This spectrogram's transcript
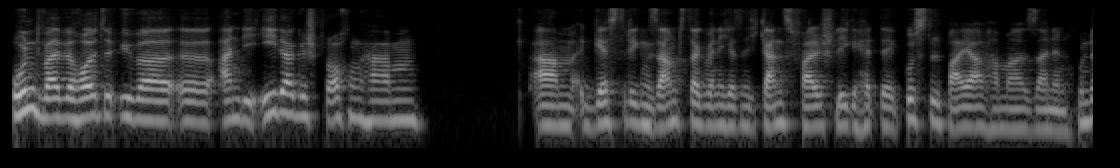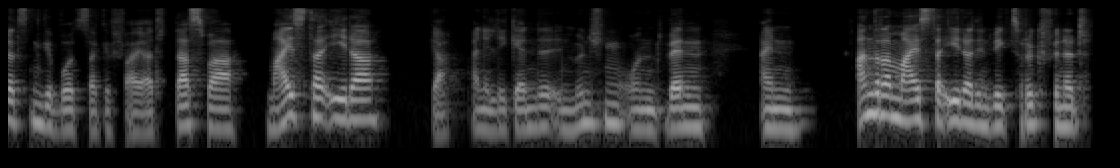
und weil wir heute über äh, Andi Eder gesprochen haben, am gestrigen Samstag, wenn ich jetzt nicht ganz falsch liege, hätte Gustl Bayerhammer seinen 100. Geburtstag gefeiert. Das war Meister Eder, ja, eine Legende in München. Und wenn ein anderer Meister Eder den Weg zurückfindet,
